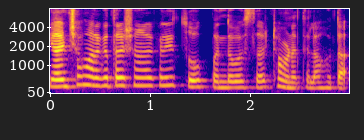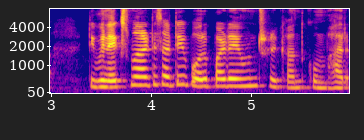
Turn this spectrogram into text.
यांच्या मार्गदर्शनाखाली चोख बंदोबस्त ठेवण्यात आला होता. टीव्ही नेक्स्ट मराठीसाठी बोरपाडे येऊन श्रीकांत कुंभार.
